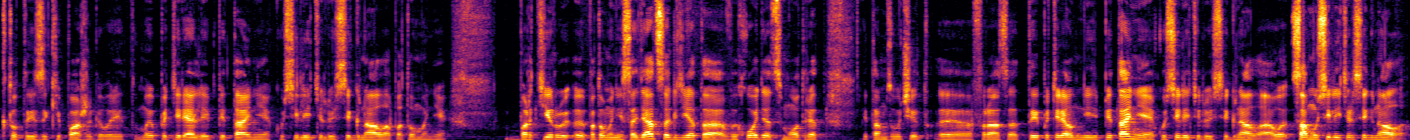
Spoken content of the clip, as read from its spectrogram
кто-то из экипажа говорит, мы потеряли питание к усилителю сигнала, потом они бортируют, э, потом они садятся где-то, выходят, смотрят, и там звучит э, фраза «ты потерял не питание к усилителю сигнала, а вот сам усилитель сигнала».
